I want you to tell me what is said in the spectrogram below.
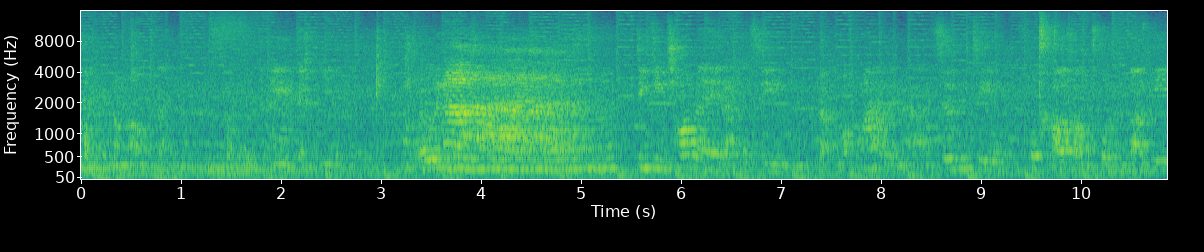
ขอบคุณน้องๆเหมือนกันขอบคุณที่เต็มที่กับมันขอบคุณนะจริงๆชอบในหลายซีนแบบมากๆเลยนะซึ่งซีนพวกเขาสองคนตอนที่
